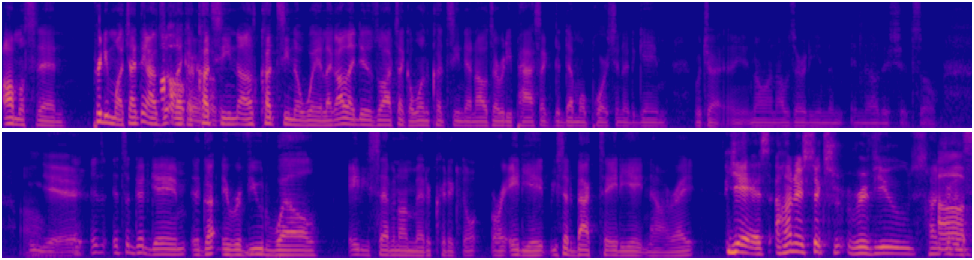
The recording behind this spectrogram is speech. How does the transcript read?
almost then. Pretty much. I think I was Oh, like okay, a cutscene. I was cutscene away. Like all I did was watch like a one cutscene, and I was already past like the demo portion of the game, which I you know, and I was already in the in the other shit. So um, Yeah. it, it's- it's a good game. It got it reviewed well. 87 on Metacritic, or 88. You said back to 88 now, right? yes, 106 reviews. Uh, 106,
